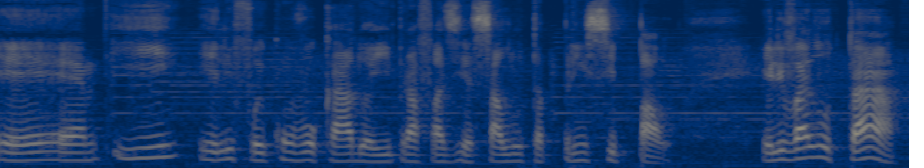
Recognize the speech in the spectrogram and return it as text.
é, e ele foi convocado aí para fazer essa luta principal. Ele vai lutar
